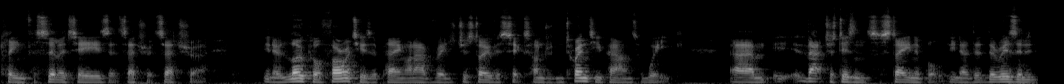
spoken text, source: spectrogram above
clean facilities, etc., etc. You know, local authorities are paying on average just over six hundred and twenty pounds a week um, that just isn't sustainable. You know, that there is an,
